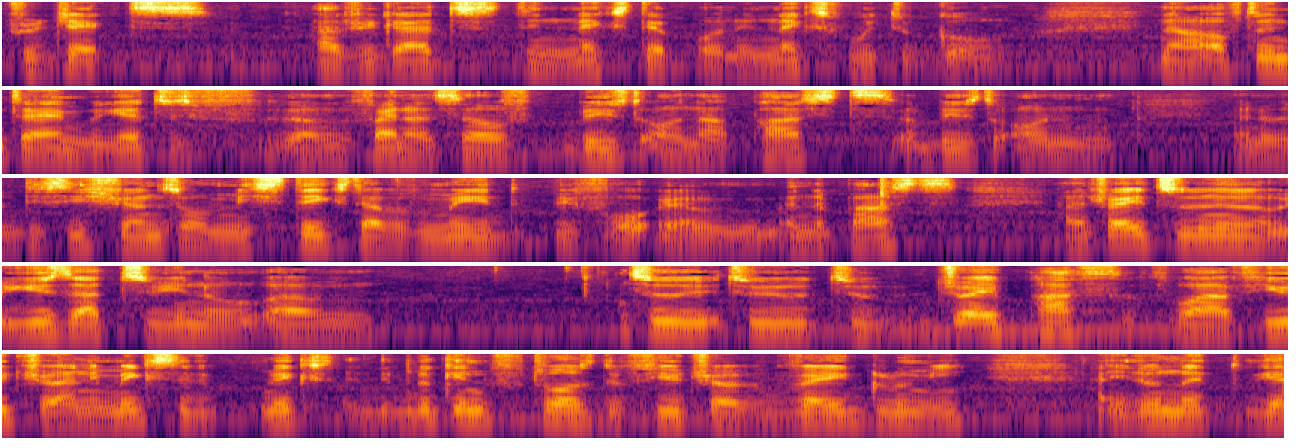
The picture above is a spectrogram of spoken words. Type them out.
projects as regards the next step or the next way to go. Now, oftentimes we get to um, find ourselves based on our past, based on you know decisions or mistakes that we've made before um, in the past, and try to you know, use that to you know um, to to to draw a path for our future, and it makes it makes looking towards the future very gloomy, and you don't get-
